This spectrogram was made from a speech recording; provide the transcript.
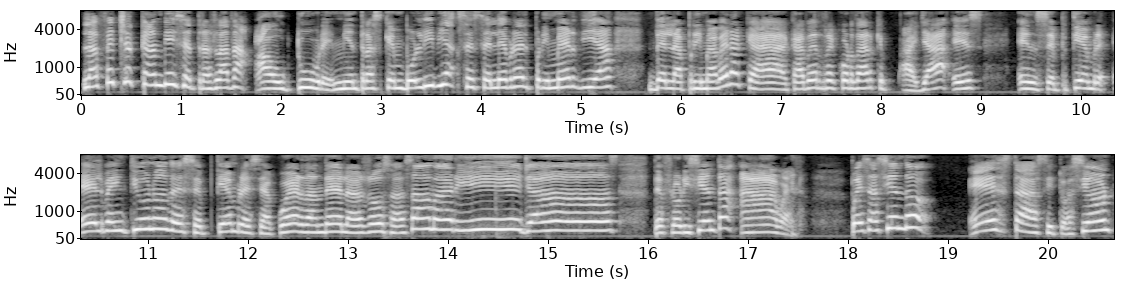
La fecha cambia y se traslada a octubre, mientras que en Bolivia se celebra el primer día de la primavera, que ah, cabe recordar que allá es en septiembre. El 21 de septiembre, ¿se acuerdan de las rosas amarillas de Floricienta? Ah, bueno, pues haciendo esta situación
